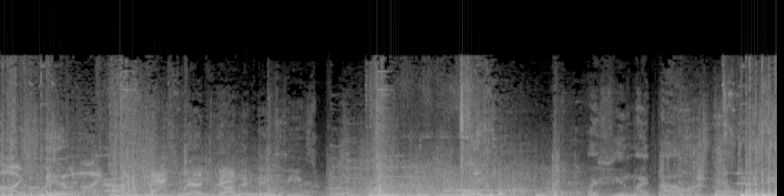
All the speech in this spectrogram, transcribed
I feel like that! We'll dominate these brutes. I feel my power returning.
